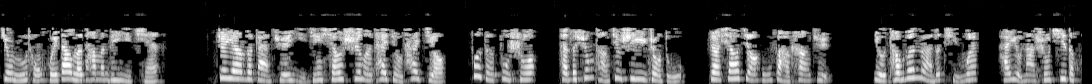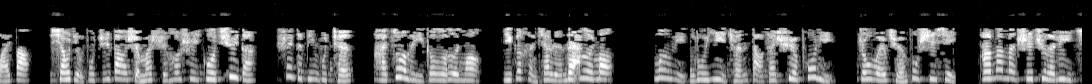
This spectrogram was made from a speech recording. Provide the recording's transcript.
就如同回到了他们的以前。这样的感觉已经消失了太久太久。不得不说，他的胸膛就是一种毒，让萧九无法抗拒。有他温暖的体温。还有那舒气的怀抱，萧九不知道什么时候睡过去的，睡得并不沉，还做了一个噩梦，一个很吓人的噩梦。梦里陆亦辰倒在血泊里，周围全部失血，他慢慢失去了力气，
